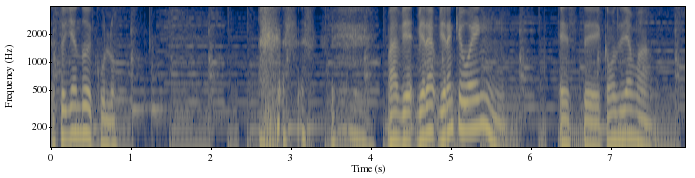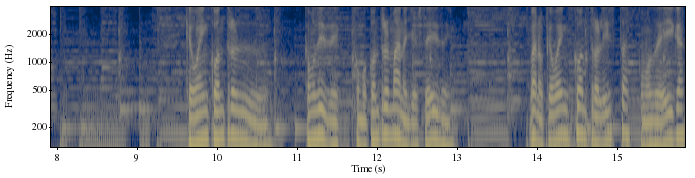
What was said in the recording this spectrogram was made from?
Estoy yendo de culo. Vieran qué buen. Este, ¿cómo se llama? Qué buen control. ¿Cómo se dice? Como control manager, se dice. Bueno, qué buen controlista, como se diga.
